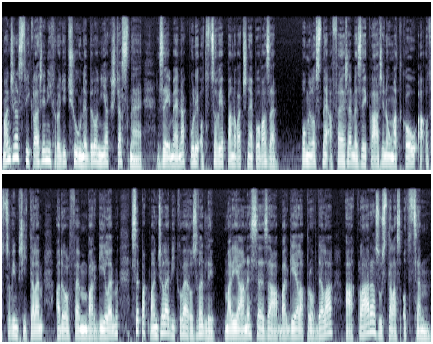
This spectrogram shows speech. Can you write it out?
Manželství klařených rodičů nebylo nijak šťastné, zejména kvůli otcově panovačné povaze. Po milostné aféře mezi Klářinou matkou a otcovým přítelem Adolfem Bargílem se pak manželé Víkové rozvedli. Mariáne se za Bargiela provdala a Klára zůstala s otcem.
